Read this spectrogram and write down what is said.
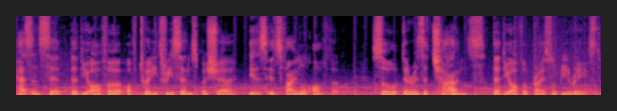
hasn't said that the offer of 23 cents per share is its final offer. So there is a chance that the offer price will be raised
